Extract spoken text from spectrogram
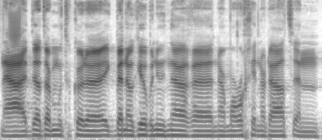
nou, dat, daar moeten kunnen. Ik ben ook heel benieuwd naar, naar morgen inderdaad. En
